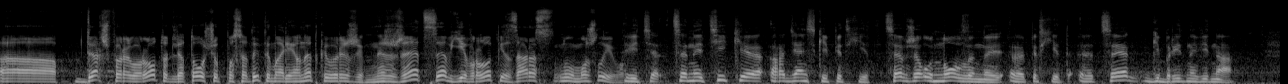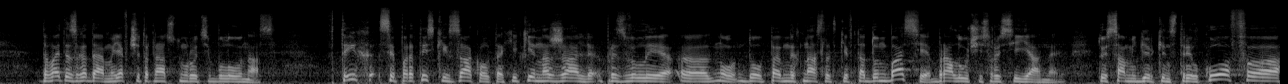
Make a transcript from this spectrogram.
е, держперевороту для того, щоб посадити маріонетковий режим. Невже це в Європі зараз ну можливо? Дивіться, це не тільки радянський підхід, це вже оновлений е, підхід. Е, Це гібридна війна. Давайте згадаємо, як в 2014 році було у нас. В тих сепаратистських закладах, які, на жаль, призвели е, ну, до певних наслідків на Донбасі, брали участь росіяни. Той самий Гіркін Стрілков е,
